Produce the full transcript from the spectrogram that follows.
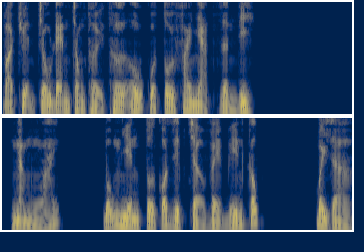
và chuyện châu đen trong thời thơ ấu của tôi phai nhạt dần đi. Năm ngoái, bỗng nhiên tôi có dịp trở về Bến Cốc. Bây giờ,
